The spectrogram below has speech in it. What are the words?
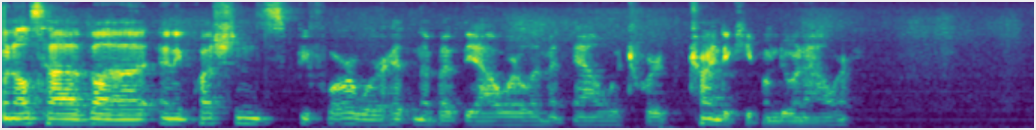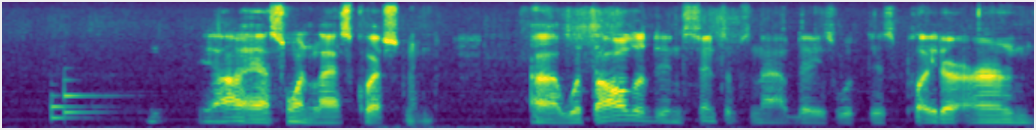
anyone else have uh, any questions before we're hitting about the hour limit now, which we're trying to keep them to an hour? Yeah, I'll ask one last question. Uh, with all of the incentives nowadays, with this play to earn,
